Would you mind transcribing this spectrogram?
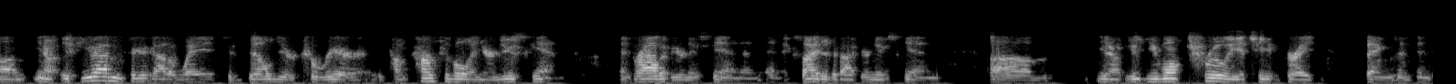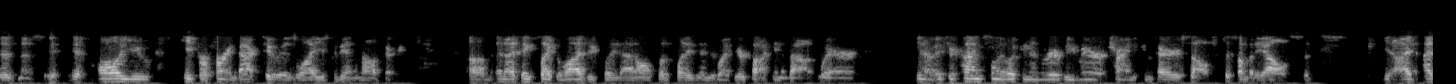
um, you know, if you haven't figured out a way to build your career and become comfortable in your new skin and proud of your new skin and, and excited about your new skin, um, you know, you, you won't truly achieve great things in, in business if, if all you keep referring back to is, well, I used to be in the military. Um, and I think psychologically that also plays into what you're talking about, where, you know, if you're constantly looking in the rearview mirror trying to compare yourself to somebody else, it's you know, I, I,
